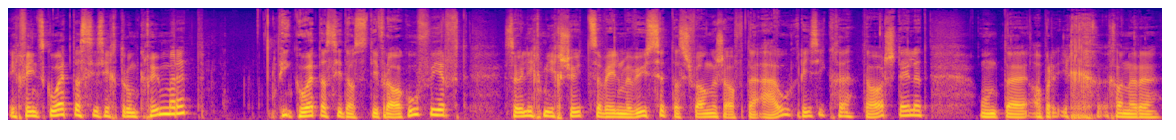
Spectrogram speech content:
Ich finde es gut, dass sie sich darum kümmert. Ich finde gut, dass sie das, die Frage aufwirft, soll ich mich schützen, weil wir wissen, dass Schwangerschaften auch Risiken darstellen. Und, äh, aber ich kann einer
